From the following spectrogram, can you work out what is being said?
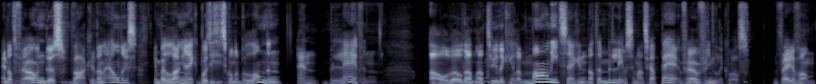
En dat vrouwen dus vaker dan elders in belangrijke posities konden belanden en blijven. Al wil dat natuurlijk helemaal niet zeggen dat de middeleeuwse maatschappij vrouwvriendelijk was. Ver van.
